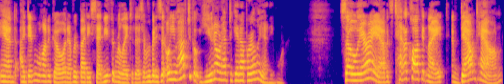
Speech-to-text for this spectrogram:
and I didn't want to go. And everybody said, "You can relate to this." Everybody said, "Oh, you have to go. You don't have to get up early anymore." So there I am. It's 10 o'clock at night. I'm downtown.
